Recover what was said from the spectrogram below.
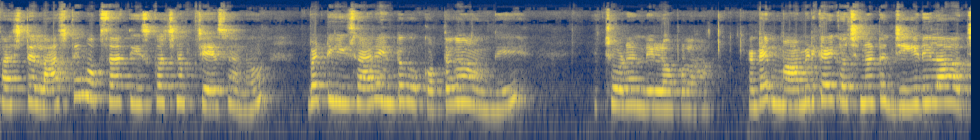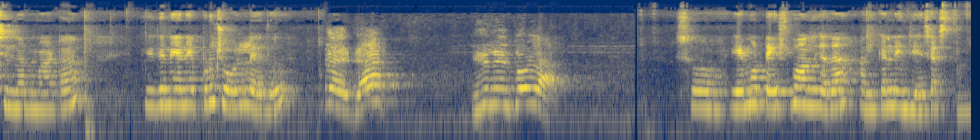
ఫస్ట్ లాస్ట్ టైం ఒకసారి తీసుకొచ్చినప్పుడు చేశాను. బట్ ఈసారి ఏంటో కొత్తగా ఉంది. చూడండి లోపల. అంటే మామిడికాయకి వచ్చినట్టు జీడిలా వచ్చిందనమాట ఇది నేను ఎప్పుడు చూడలేదు. ఇది నేను చూడలే. సో ఏమో టేస్ట్ బాగుంది కదా అందుకని నేను చేసేస్తాను.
